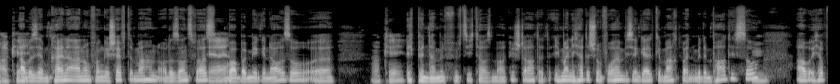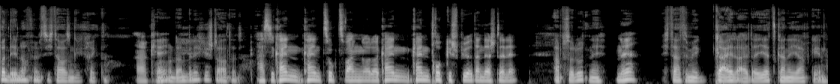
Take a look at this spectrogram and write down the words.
Okay. Aber sie haben keine Ahnung von Geschäfte machen oder sonst was. Ja, ja. War bei mir genauso. Äh, okay. ich bin damit 50.000 Mark gestartet. Ich meine, ich hatte schon vorher ein bisschen Geld gemacht bei, mit den Partys so, Mhm. aber ich habe von denen noch 50.000 gekriegt. Okay. Und dann bin ich gestartet. Hast du keinen, keinen Zugzwang oder keinen, keinen Druck gespürt an der Stelle? Absolut nicht. Ne? Ich dachte mir, geil, Alter, jetzt kann ich abgehen.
